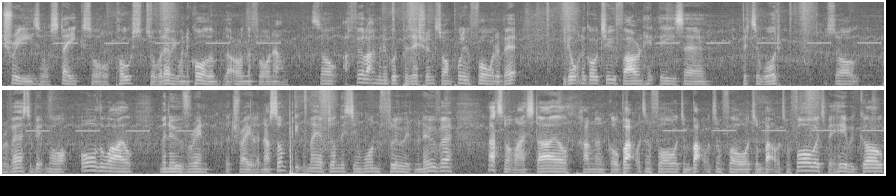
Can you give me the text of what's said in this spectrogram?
trees or stakes or posts or whatever you want to call them that are on the floor now. So I feel like I'm in a good position so I'm pulling forward a bit you don't want to go too far and hit these uh, bits of wood. So reverse a bit more all the while maneuvering the trailer. Now some people may have done this in one fluid maneuver that's not my style. I'm going to go backwards and forwards and backwards and forwards and backwards and forwards but here we go.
